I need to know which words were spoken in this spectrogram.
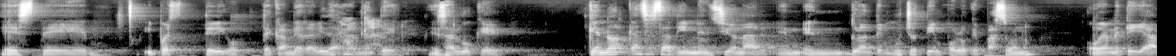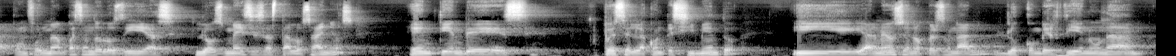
Este, y pues te digo, te cambia la vida. Ah, Realmente es algo que, que no alcanzas a dimensionar en, durante mucho tiempo lo que pasó, ¿no? Obviamente ya conforme van pasando los días, los meses, hasta los años, entiendes pues el acontecimiento y al menos en lo personal lo convertí en una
